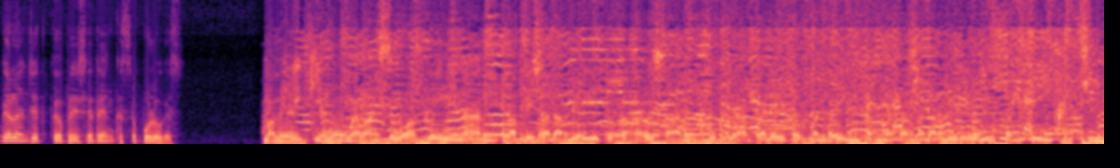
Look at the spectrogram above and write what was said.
Oke lanjut ke preset yang ke-10 guys Memilikimu memang sebuah keinginan, tapi sadar diri itu keharusan. Kukira pada itu penting, ternyata sadar diri lebih penting. Anjing.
